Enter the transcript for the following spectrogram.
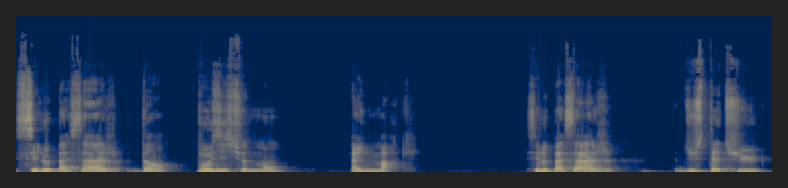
c'est le passage d'un positionnement à une marque. C'est le passage du statut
